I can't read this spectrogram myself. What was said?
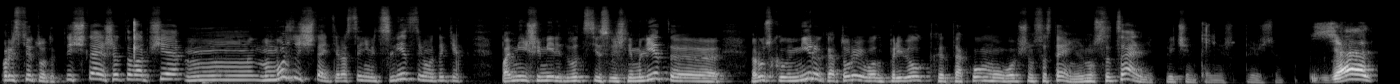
проституток. Ты считаешь, это вообще, ну, можно считать, расценивать следствием вот этих, по меньшей мере, 20 с лишним лет э, русского мира, который он привел к такому, в общем, состоянию? Ну, социальных причин, конечно, прежде всего. Я,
